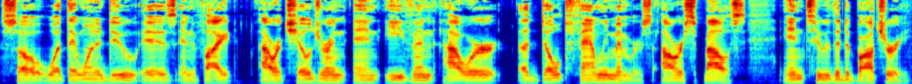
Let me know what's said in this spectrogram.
So what they want to do is invite our children and even our adult family members, our spouse into the debauchery.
